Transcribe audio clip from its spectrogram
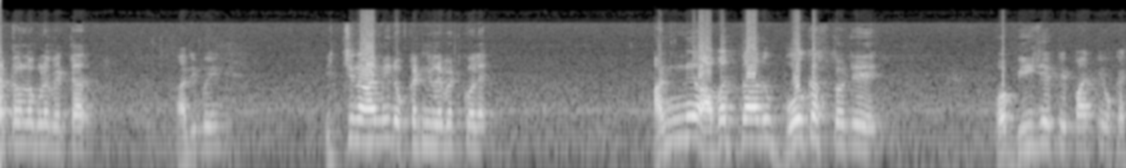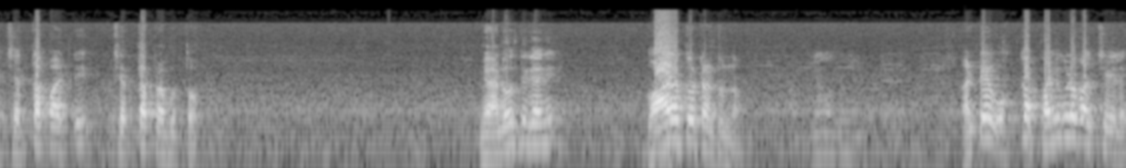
చట్టంలో కూడా పెట్టారు. అది పోయింది ఇచ్చిన హామీలు ఒక్కటి నిలబెట్టుకోలే. అన్ని అబద్ధాలు బోకస్ తోటి ఓ బీజేపీ పార్టీ ఒక చెత్త పార్టీ చెత్త ప్రభుత్వం. మేము అనవద్దు కానీ బాధతో అంటున్నాం. అంటే ఒక్క పని కూడా వాళ్ళు చేయలే.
